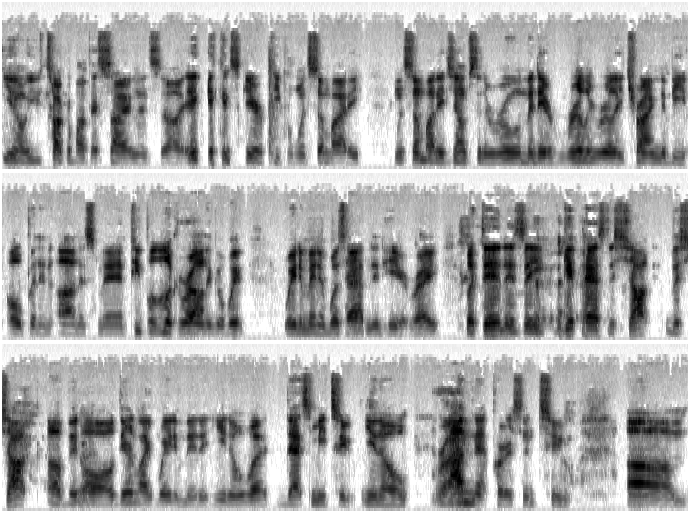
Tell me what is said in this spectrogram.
you know. You talk about that silence. Uh, it it can scare people when somebody when somebody jumps in the room and they're really really trying to be open and honest. Man, people look around and go, wait, wait a minute, what's happening here, right? But then as they get past the shock, the shock of it all, they're like, wait a minute, you know what? That's me too. You know, right. I'm that person too. Um,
